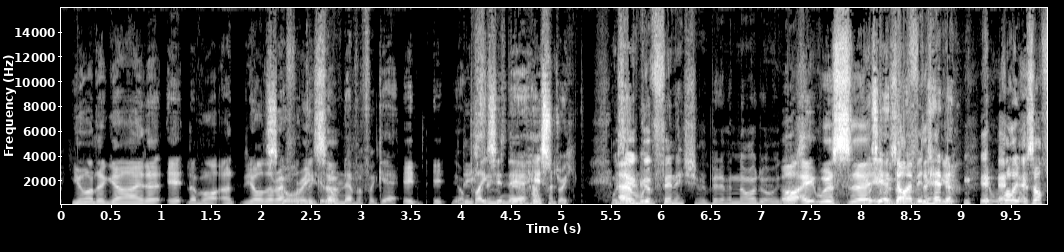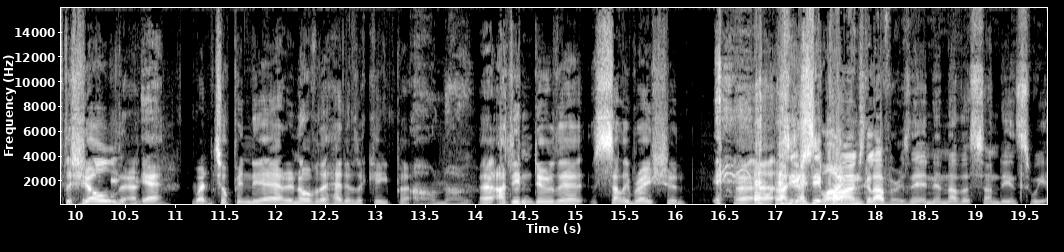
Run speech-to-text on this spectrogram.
You're the guy that hit the ball. uh, You're the Scored referee. because So I'll never forget. it, it, Your place in their happen. history. Was Um, it a good finish and a bit of a nod? Or Oh, it was. Uh, Was it a off diving the- header? it- well, it was off the shoulder. Yeah. Went up in the air and over the head of the keeper. Oh no. Uh, I didn't do the celebration. Uh, uh, I Is it, just is it like- Brian Glover, isn't it, in another Sunday in Sweet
